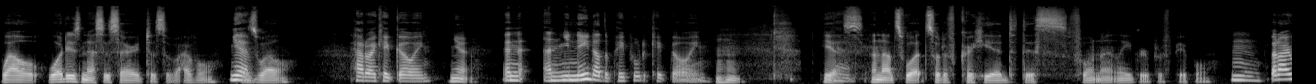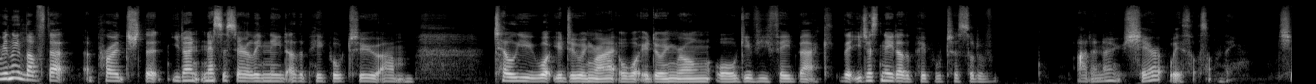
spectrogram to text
well, what is necessary to survival Yeah. as well. How do I keep going? Yeah. And and you need other people to keep going. Yes, and that's what sort of cohered this fortnightly group of people. But I really love that approach that you don't necessarily need other people to um, tell you what you're doing right or what you're doing wrong or give you feedback. That you just need other people to sort of, I don't know, share it with or something. Sh-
